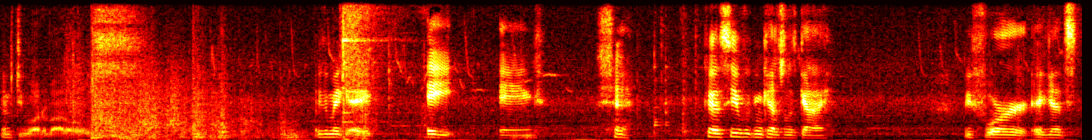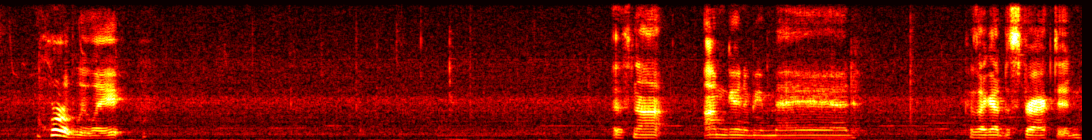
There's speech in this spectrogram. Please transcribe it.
Empty water bottles. We can make eight. Eight egg. okay, see if we can catch this guy. Before it gets horribly late. If not, I'm gonna be mad. Because I got distracted.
